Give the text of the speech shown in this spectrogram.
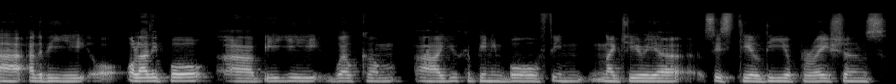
uh, Oladipo. Uh, welcome. Uh, you have been involved in Nigeria CCTLD operations,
